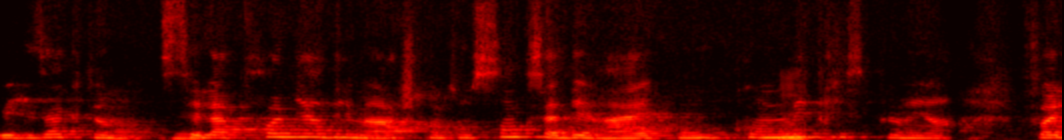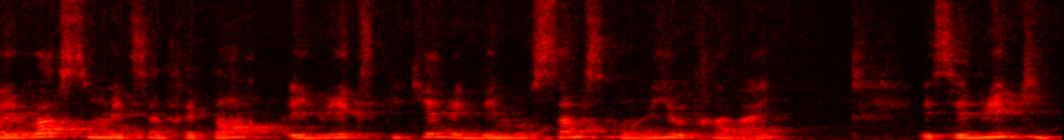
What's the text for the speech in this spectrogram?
Exactement. C'est la première démarche. Quand on sent que ça déraille, qu'on qu'on Mm. ne maîtrise plus rien, il faut aller voir son médecin traitant et lui expliquer avec des mots simples ce qu'on vit au travail. Et c'est lui qui,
